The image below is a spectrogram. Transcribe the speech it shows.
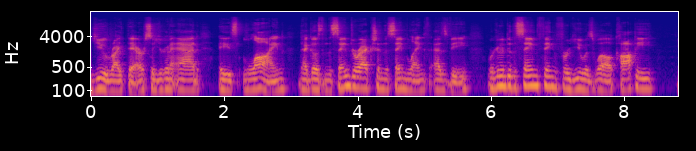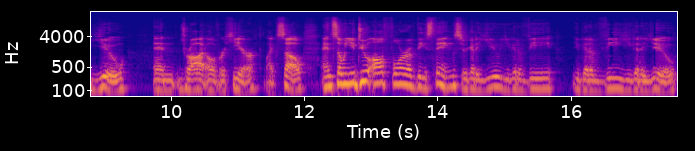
u right there. So you're going to add a line that goes in the same direction, the same length as v. We're going to do the same thing for u as well. Copy u and draw it over here like so. And so when you do all four of these things, you get a u, you get a v, you get a v, you get a u.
